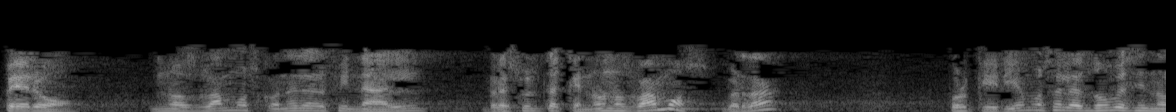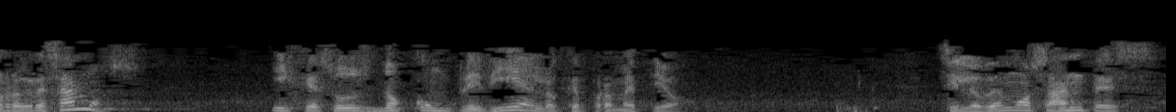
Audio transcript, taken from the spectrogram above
pero nos vamos con Él al final, resulta que no nos vamos, ¿verdad? Porque iríamos a las nubes y nos regresamos. Y Jesús no cumpliría lo que prometió. Si lo vemos antes,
